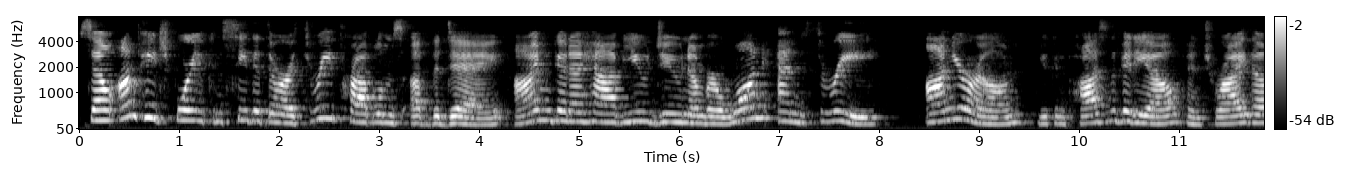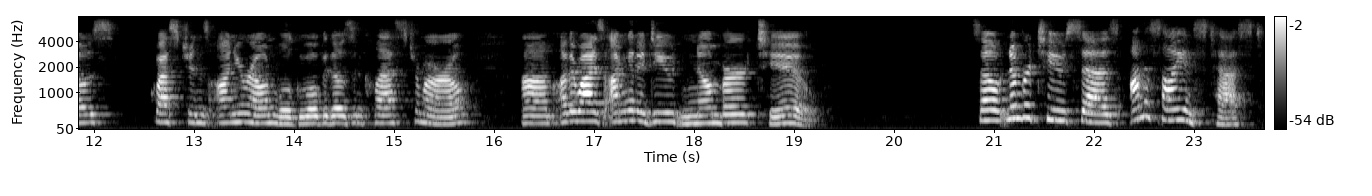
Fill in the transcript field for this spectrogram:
So on page four, you can see that there are three problems of the day. I'm going to have you do number one and three on your own. You can pause the video and try those questions on your own. We'll go over those in class tomorrow. Um, otherwise, I'm going to do number two. So number two says, on a science test,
